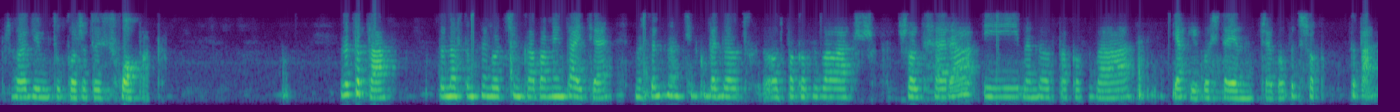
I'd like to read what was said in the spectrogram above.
Przychodzi mi tylko, że to jest chłopak. No to pa. Do następnego odcinka. Pamiętajcie, w następnym odcinku będę od, odpakowywała Shorthera i będę odpakowywała jakiegoś tajemniczego Pet Shopa. To pa.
